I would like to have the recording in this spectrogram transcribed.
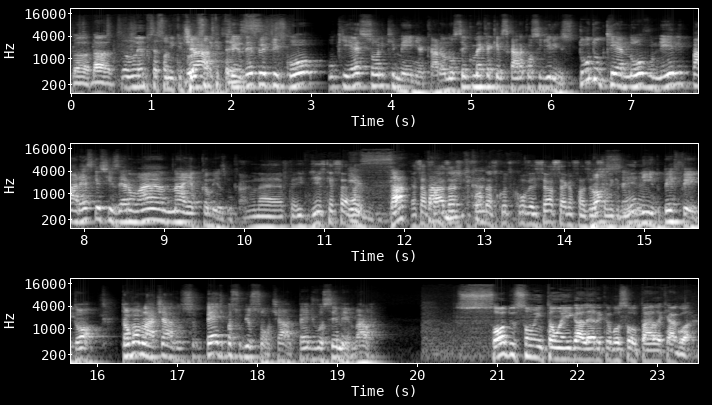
da, da- eu não lembro se é Sonic 2 ou Sonic você 3. exemplificou o que é Sonic Mania, cara. Eu não sei como é que aqueles caras conseguiram isso. Tudo que é novo nele parece que eles fizeram lá na época mesmo, cara. Na época. E diz que essa, Exatamente. essa fase acho que foi uma das coisas que convenceu a SEGA a fazer Nossa, o Sonic é Mania. lindo, perfeito, ó. Então vamos lá, Thiago. Pede pra subir o som, Thiago. Pede você mesmo, vai lá. Sobe o som então aí, galera, que eu vou soltar ela aqui agora.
